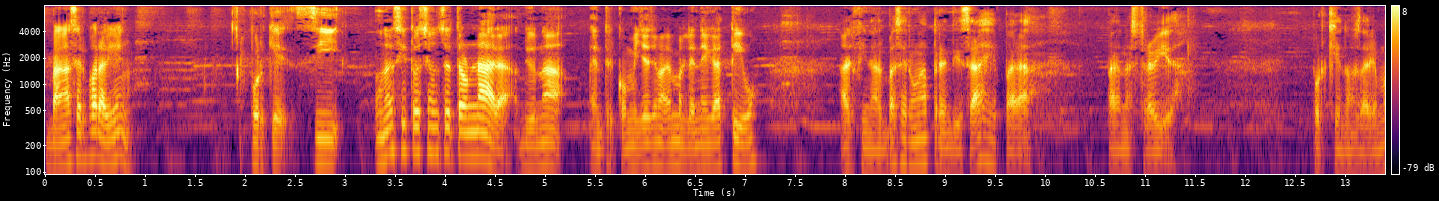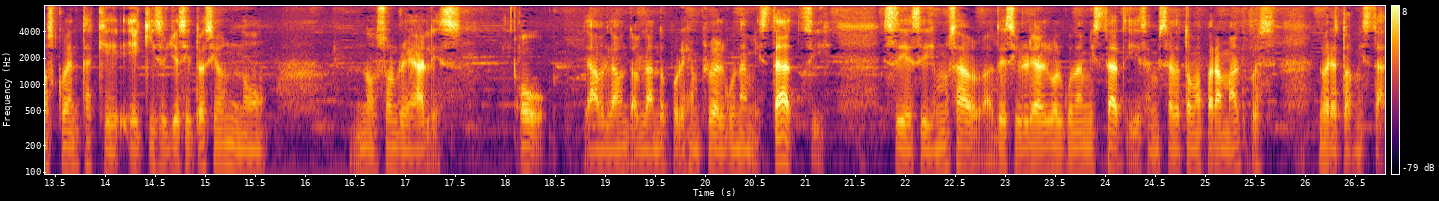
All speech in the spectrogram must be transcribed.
van a ser para bien. Porque si una situación se tornara de una, entre comillas, llamémosle negativo, al final va a ser un aprendizaje para, para nuestra vida. Porque nos daremos cuenta que X o Y situación no, no son reales. O hablando, hablando por ejemplo de alguna amistad, si, si decidimos decirle algo a alguna amistad y esa amistad lo toma para mal, pues no era tu amistad.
